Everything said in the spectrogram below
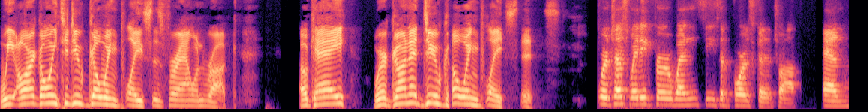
we are going to do going places for Alan Ruck. Okay? We're gonna do going places. We're just waiting for when season four is going to drop. And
